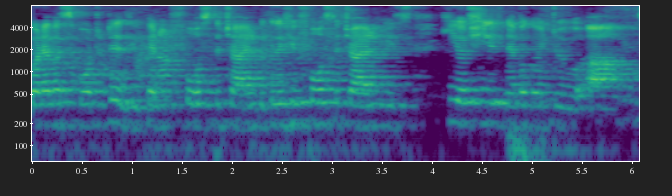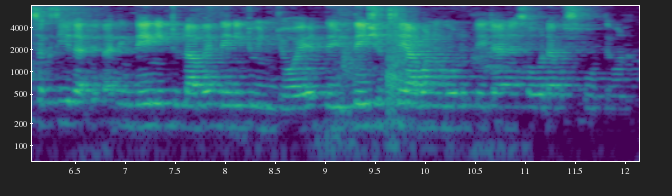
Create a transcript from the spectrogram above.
whatever sport it is, you cannot force the child because if you force the child, he's he or she is never going to uh, succeed at it. I think they need to love it. They need to enjoy it. They, they should say, I want to go to play tennis or whatever sport they want to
